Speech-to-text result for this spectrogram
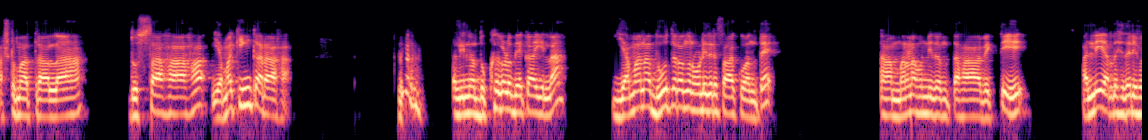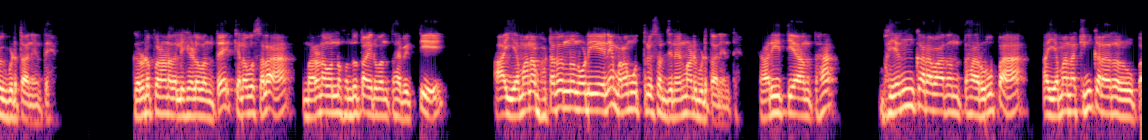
ಅಷ್ಟು ಮಾತ್ರ ಅಲ್ಲ ದುಸ್ಸಾಹ ಯಮಕಿಂಕರಾಹ. ಅಲ್ಲಿನ ದುಃಖಗಳು ಬೇಕಾಗಿಲ್ಲ. ಯಮನ ದೂತರನ್ನು ನೋಡಿದರೆ ಸಾಕು ಅಂತೆ. ಆ ಮರಣ ಹೊಂದಿದಂತಹ ವ್ಯಕ್ತಿ ಅಲ್ಲಿ ಅರ್ಧ ಹೆದರಿ ಹೋಗಿಬಿಡ್ತಾನೆ ಅಂತೆ. ಗರುಡ ಪುರಾಣದಲ್ಲಿ ಹೇಳುವಂತೆ ಕೆಲವು ಸಲ ಮರಣವನ್ನು ಹೊಂದುತ್ತಾ ಇರುವಂತಹ ವ್ಯಕ್ತಿ ಆ ಯಮನ ಭಟರನ್ನು ನೋಡಿಯೇನೆ ಮಲಮೂತ್ರ ವಿಸರ್ಜನೆಯನ್ನು ಮಾಡಿಬಿಡ್ತಾನೆ ಅಂತೆ. ಆ ಅಂತಹ ಭಯಂಕರವಾದಂತಹ ರೂಪ ಆ ಯಮನ ಕಿಂಕರರ ರೂಪ.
